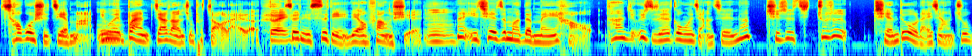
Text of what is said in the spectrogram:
超过时间嘛，嗯、因为不然家长就不早来了。对。所以你四点一定要放学。嗯。那一切这么的美好，他就一直在跟我讲这些。那其实就是钱对我来讲就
